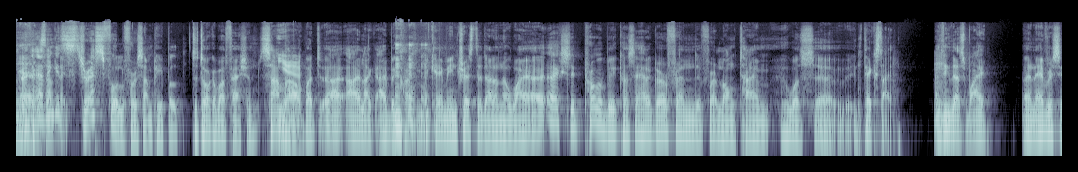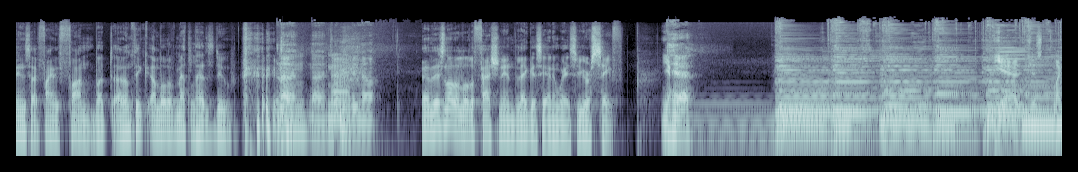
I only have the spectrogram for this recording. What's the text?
know, or I think it's stressful for some people to talk about fashion somehow, Yeah. but I, I like I became, became interested. I don't know why. I, actually, probably because I had a girlfriend for a long time who was uh, in textile. I Mm. think that's why. And ever since, I find it fun. But I don't think a lot of metalheads do. No, no, probably not. and there's not a lot of fashion in the legacy anyway, so you're safe. Yeah, yeah, just like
